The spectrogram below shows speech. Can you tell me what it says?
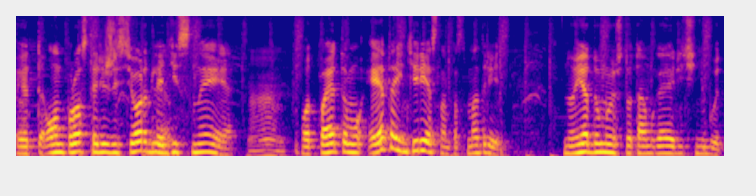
Это он просто режиссер для Да. Диснея. Вот поэтому это интересно посмотреть. Но я думаю, что там Гая Ричи не будет.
